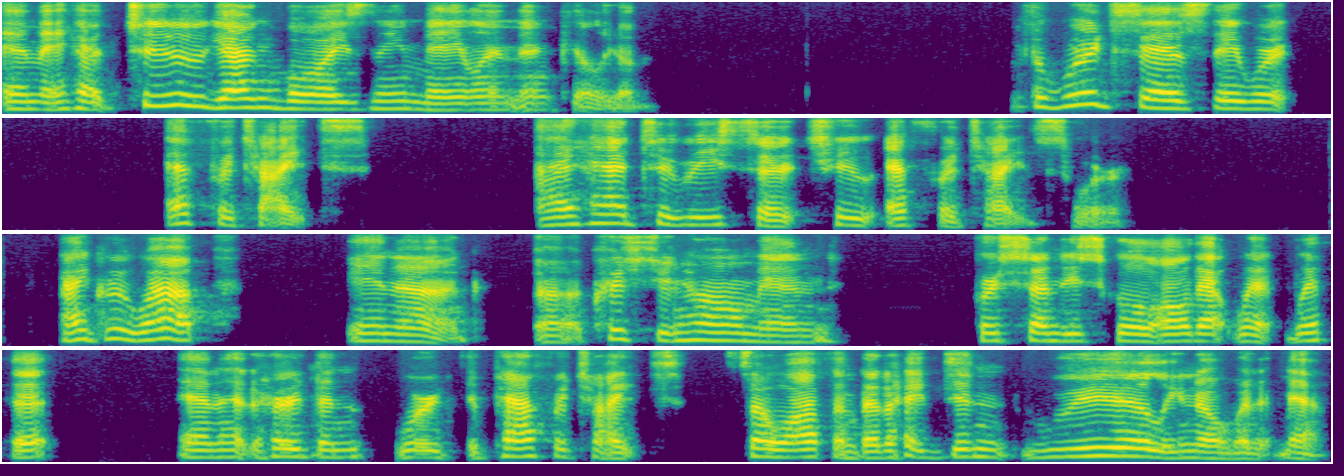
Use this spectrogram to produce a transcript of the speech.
and they had two young boys named Mahlon and Chilion. The word says they were Ephrathites. I had to research who Ephrathites were. I grew up in a, a Christian home and of course, Sunday school, all that went with it, and had heard the word Epaphrodites so often, but I didn't really know what it meant.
